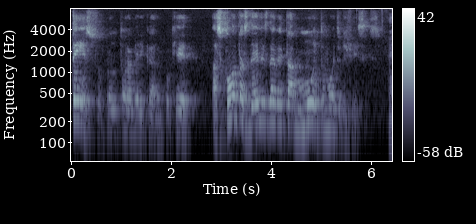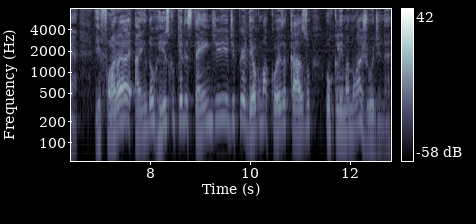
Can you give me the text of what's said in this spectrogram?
tenso, o produtor americano, porque as contas deles devem estar muito, muito difíceis. É. E fora ainda o risco que eles têm de, de perder alguma coisa caso o clima não ajude, né?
